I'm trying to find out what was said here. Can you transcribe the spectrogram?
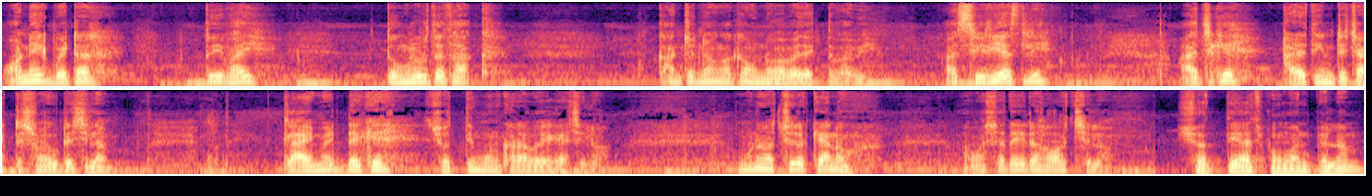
অনেক বেটার তুই ভাই টংলুতে থাক, কাঞ্চনজঙ্ঘাকে অন্যভাবে দেখতে পাবি। আর সিরিয়াসলি আজকে সাড়ে তিনটে, চারটের সময় উঠেছিলাম। ক্লাইমেট দেখে সত্যি মন খারাপ হয়ে গেছিল। মনে হচ্ছিল কেন? আমার সাথে এটা হওয়ার ছিল। সত্যি আজ প্রমাণ পেলাম,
